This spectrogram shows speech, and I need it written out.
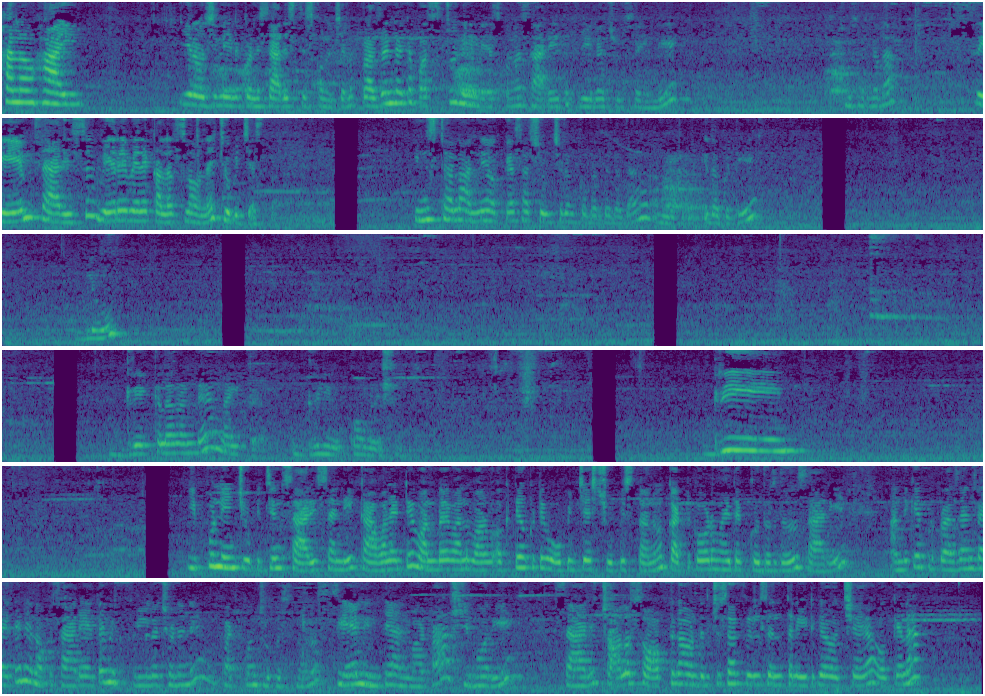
Hello hi. ఈరోజు నేను కొన్ని శారీస్ తీసుకొని వచ్చాను. ప్రజెంట్ అయితే ఫస్ట్ నేను వేసుకున్న శారీ అయితే ఫ్రీగా చూసేయండి చూసారు కదా? సేమ్ శారీస్ వేరే వేరే కలర్స్లో ఉన్నాయి చూపించేస్తాను ఇన్స్టాలో అన్నీ ఒకేసారి చూపించడం కుదరదు కదా? అందుకని ఇదొకటి. బ్లూ గ్రే కలర్ అంటే లైట్ గ్రీన్ కాంబినేషన్. గ్రీన్. ఇప్పుడు నేను చూపించిన శారీస్ అండి. కావాలంటే వన్ బై వన్ ఒకటి ఒకటి ఓపెన్ చేసి చూపిస్తాను. కట్టుకోవడం అయితే కుదరదు శారీ అందుకే ఇప్పుడు ప్రజెంట్ అయితే నేను ఒక శారీ అయితే మీకు ఫుల్గా చూడండి. కట్టుకొని చూపిస్తున్నాను. సేమ్ ఇంతే అన్నమాట షిబోరి శారీ చాలా సాఫ్ట్గా ఉంటుంది. చూసారు? ఫిల్స్ ఎంత నీట్గా వచ్చాయా. ఓకేనా?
